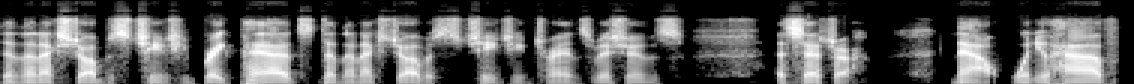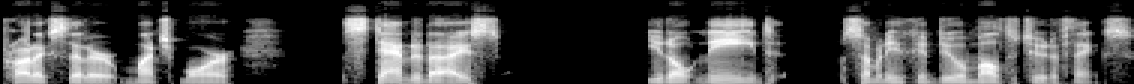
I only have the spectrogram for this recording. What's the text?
Then the next job is changing brake pads. Then the next job is changing transmissions, etc. Now, when you have products that are much more standardized, you don't need somebody who can do a multitude of things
